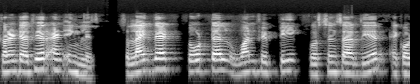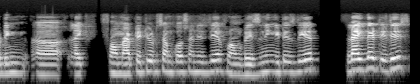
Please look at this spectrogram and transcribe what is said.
current affair and English so like that total 150 questions are there according uh, like from aptitude some question is there from reasoning it is there. Like that it is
